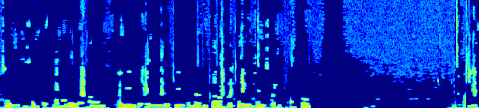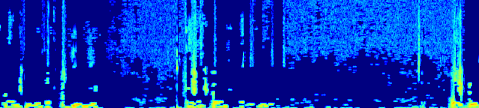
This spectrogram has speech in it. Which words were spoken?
some and And and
